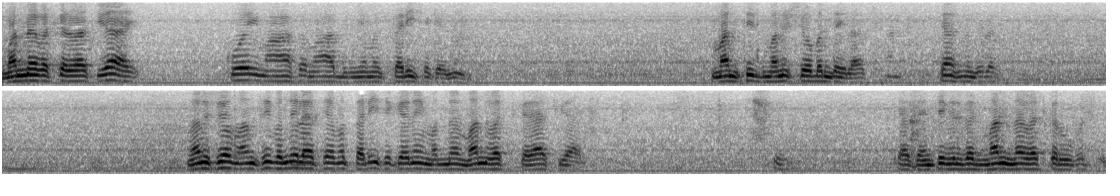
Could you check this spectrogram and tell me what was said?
મનને વશ કરવા સિવાય કોઈ માણસ આ દુનિયામાં કરી શકે નહીં. મનથી જ મનુષ્યો બંધેલા છે. ત્યાં જ બંધેલા છે. મનુષ્યો મનથી બંધેલા છે, એમ કરી શકે નહીં. મનને મન વશ કર્યા સિવાય. ત્યાં જયંતિ બિલભાઈ મન ન વશ કરવું પડશે.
